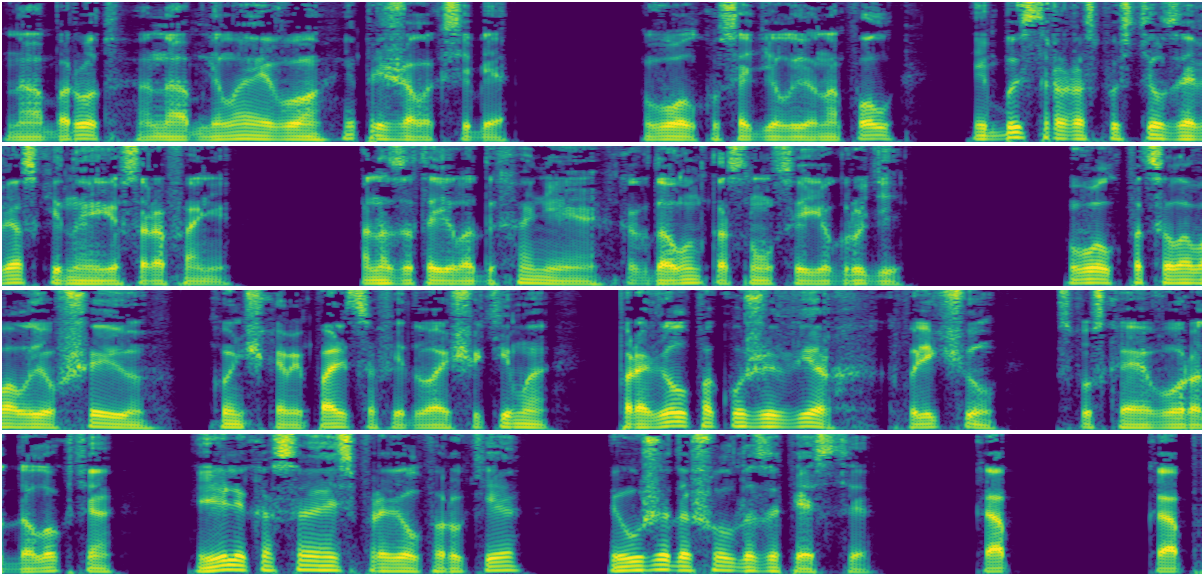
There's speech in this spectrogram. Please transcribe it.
Наоборот, она обняла его и прижала к себе. Волк усадил ее на пол и быстро распустил завязки на ее сарафане. Она затаила дыхание, когда он коснулся ее груди. Волк поцеловал ее в шею, кончиками пальцев едва ощутимо, провел по коже вверх, к плечу, спуская ворот до локтя, еле касаясь, провел по руке и уже дошел до запястья. Кап, кап.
